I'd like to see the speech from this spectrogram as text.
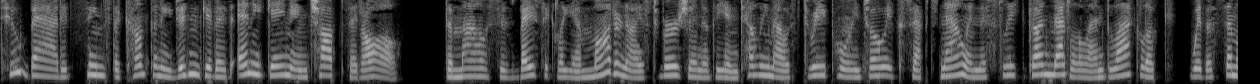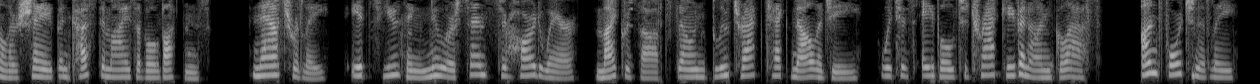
Too bad it seems the company didn't give it any gaming chops at all. The mouse is basically a modernized version of the IntelliMouse 3.0 except now in a sleek gunmetal and black look, with a similar shape and customizable buttons. Naturally, it's using newer sensor hardware, Microsoft's own BlueTrack technology, which is able to track even on glass. Unfortunately,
